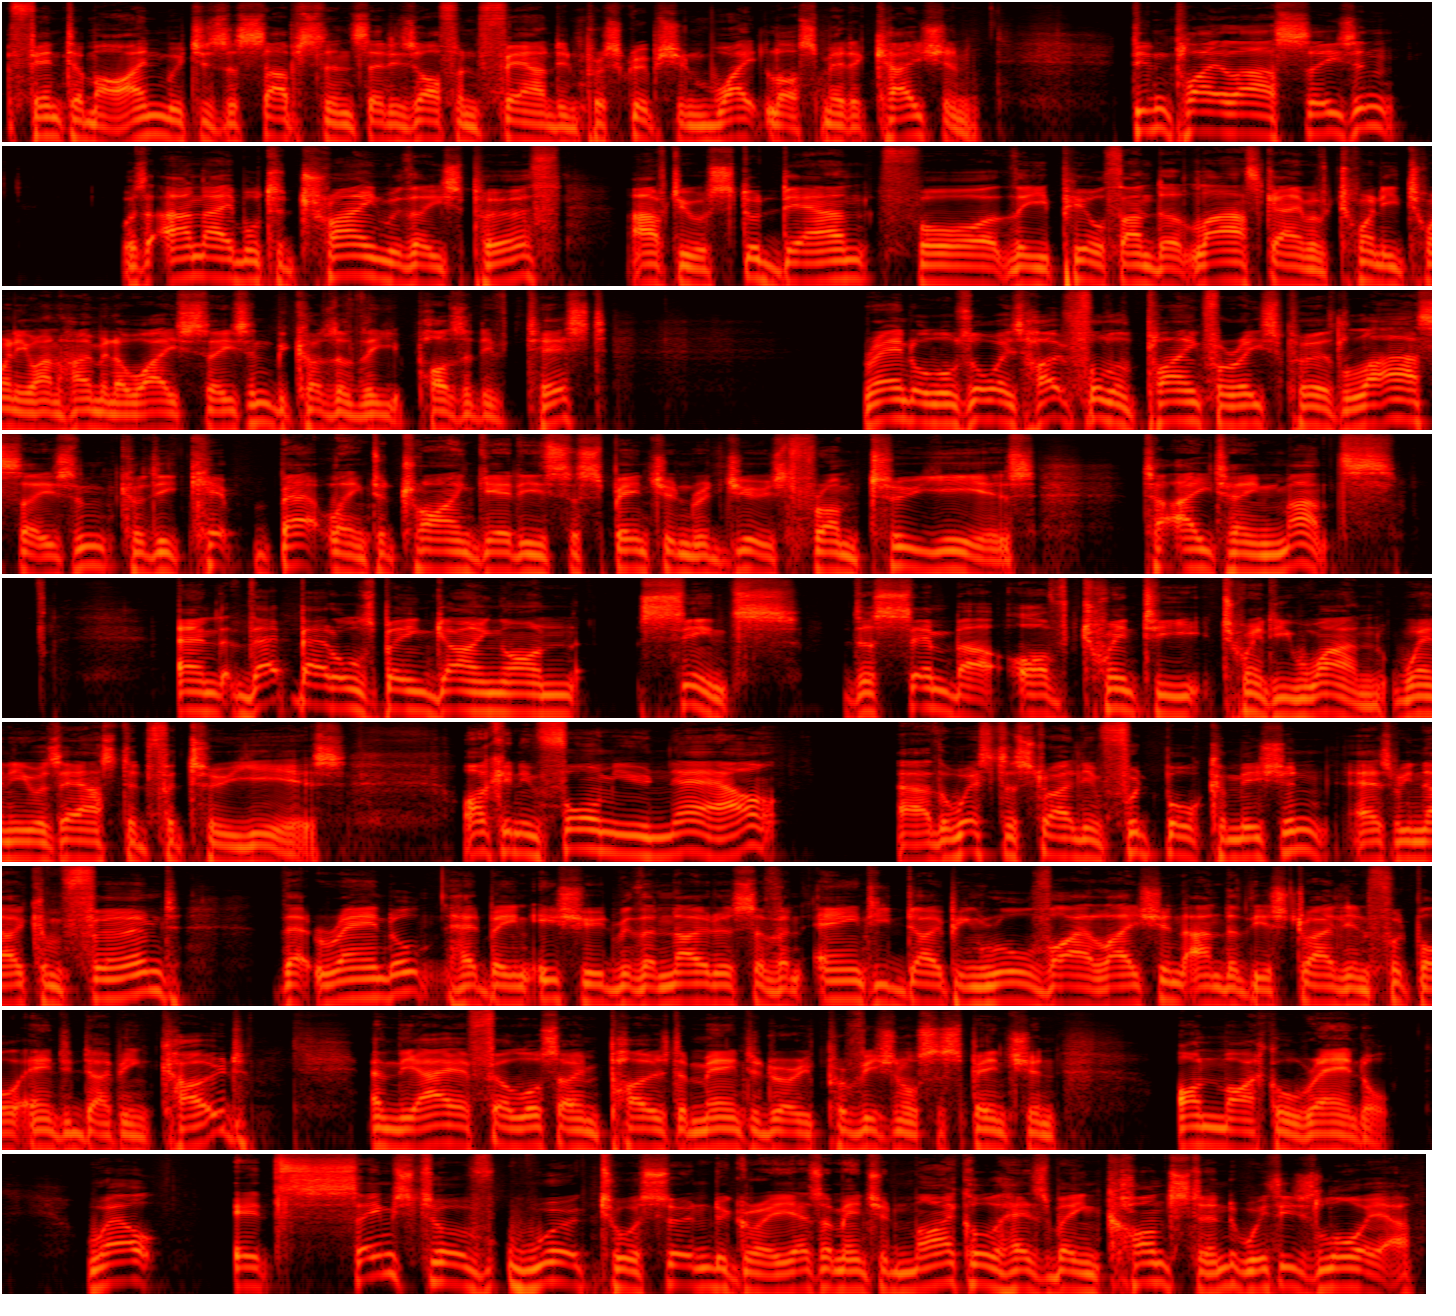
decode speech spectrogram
which is a substance that is often found in prescription weight loss medication. Didn't play last season, was unable to train with East Perth after he was stood down for the Peel Thunder last game of 2021 home and away season because of the positive test. Randall was always hopeful of playing for East Perth last season because he kept battling to try and get his suspension reduced from two years to 18 months. And that battle's been going on since December of 2021 when he was ousted for two years. I can inform you now uh, the West Australian Football Commission, as we know, confirmed that Randall had been issued with a notice of an anti doping rule violation under the Australian Football Anti Doping Code. And the AFL also imposed a mandatory provisional suspension on Michael Randall. Well, it seems to have worked to a certain degree. As I mentioned, Michael has been constant with his lawyer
